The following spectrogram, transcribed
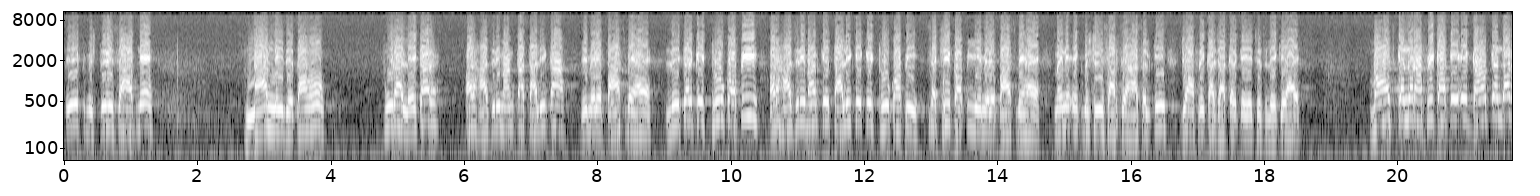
ایک مستری صاحب نے نام نہیں دیتا ہوں، پورا لیٹر اور حاضری مام کا تالیکہ یہ میرے پاس میں ہے۔ لیٹر کی ٹرو کاپی اور حاضری مام کے تالیکے کی ٹرو کاپی، سچی کاپی یہ میرے پاس میں ہے۔ میں نے ایک مشتری صاحب سے حاصل کی جو افریقہ جا کر کے یہ چیز لے کے آئے۔ واس کے اندر افریقہ کے ایک گاؤں کے اندر،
